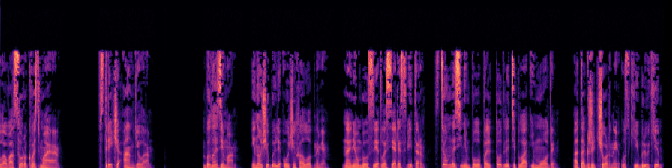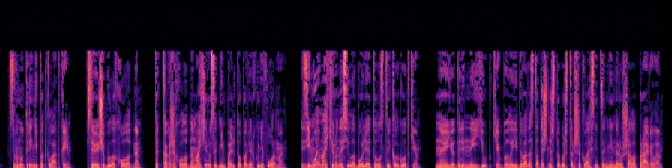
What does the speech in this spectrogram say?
Глава 48. Встреча ангела. Была зима, и ночи были очень холодными. На нем был светло-серый свитер с темно-синим полупальто для тепла и моды, а также черные узкие брюки с внутренней подкладкой. Все еще было холодно, так как же холодно Махеру с одним пальто поверх униформы. Зимой Махеру носила более толстые колготки, но ее длинные юбки было едва достаточно, чтобы старшеклассница не нарушала правила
